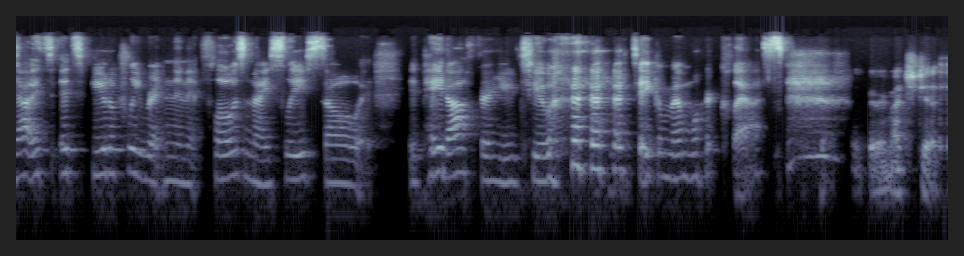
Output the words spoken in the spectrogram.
yeah it's it's beautifully written and it flows nicely so it, it paid off for you to take a memoir class. It very much did.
